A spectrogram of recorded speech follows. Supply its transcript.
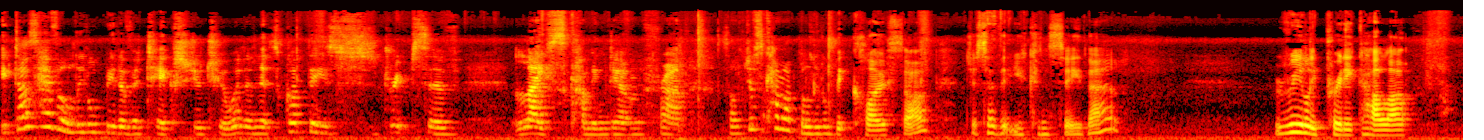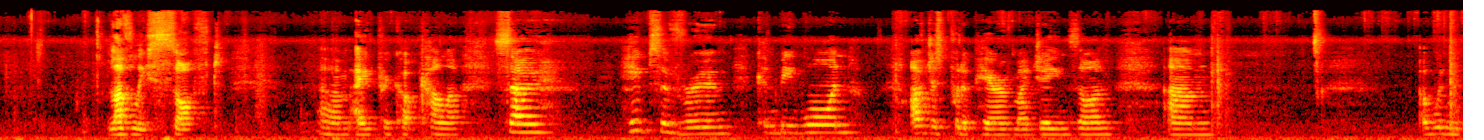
it does have a little bit of a texture to it and it's got these strips of lace coming down the front. So I'll just come up a little bit closer just so that you can see that. Really pretty colour. Lovely soft um, apricot colour. So heaps of room, can be worn. I've just put a pair of my jeans on. Um, I wouldn't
